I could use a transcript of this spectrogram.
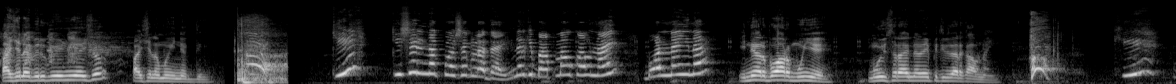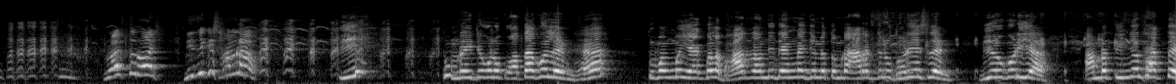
পাইছিলাম বিরুকুড়ি নিয়ে এসো পাইছিলাম ওই ইনেক দিন কি? কিসের ইনাক পয়সাগুলো দেয়? ইনার কি বাপ মাও কাউ নাই? বন নাই ইনার? ইনের বর মুইয়ে মুই ছাড়া ইনের এই পৃথিবীতে আর কাও নাই। কি? রস তো রস নিজেকে সামলাও। কি? তোমরা এটা কোনো কথা কইলেন হ্যাঁ? তোমাকে মই একবেলা ভাত রান্ধি দেখ নাই জন্য তোমরা আরেকজন ধরে এসলেন বিয়ে করিয়া। আমরা তিনজন থাকতে।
